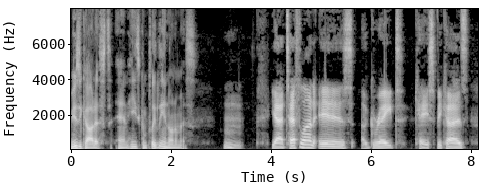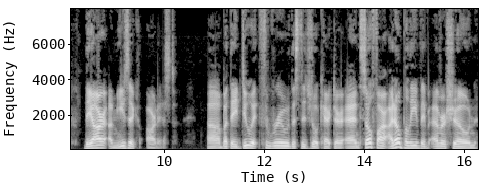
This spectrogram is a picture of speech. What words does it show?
music artist, and he's completely anonymous. Hmm. Yeah, Teflon is a great case because they are a music artist, uh, but they do it through this digital character. And so far, I don't believe they've ever shown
